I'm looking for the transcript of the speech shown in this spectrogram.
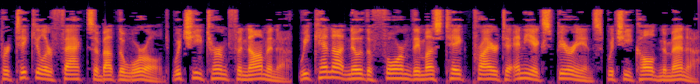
particular facts about the world which he termed phenomena, we cannot know the form they must take prior to any experience which he called noumena.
